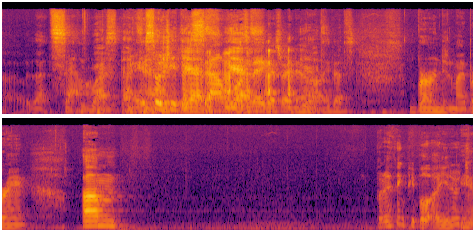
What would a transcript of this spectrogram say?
Uh, that sound. Right, I sound. associate that Yes, sound with yes, Las Vegas right now. yes. Like that's burned in my brain. Um, But I think people, uh, you know, Yeah.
